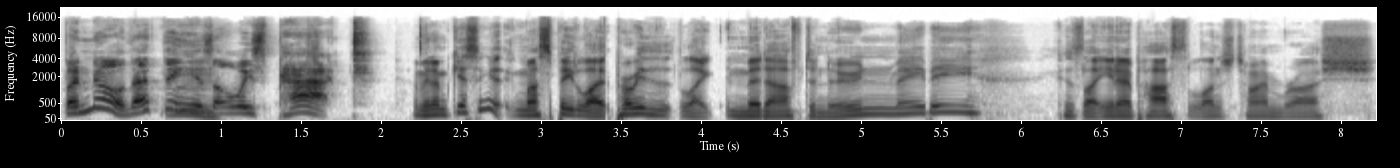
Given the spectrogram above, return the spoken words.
But no, that thing is hmm. always packed. I mean, I'm guessing it must be like probably like mid afternoon, maybe, because like you know past the lunchtime rush.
